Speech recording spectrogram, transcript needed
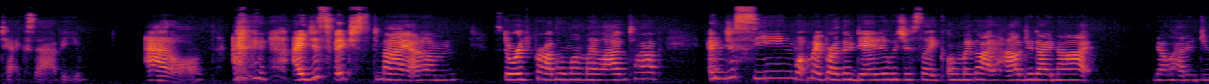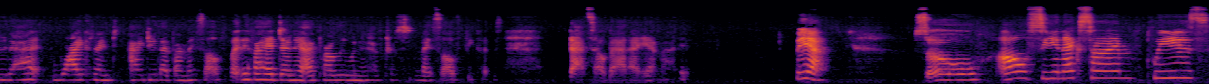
tech savvy at all. I just fixed my um, storage problem on my laptop and just seeing what my brother did, it was just like, oh my god, how did I not know how to do that. Why couldn't I do that by myself? But if I had done it, I probably wouldn't have trusted myself because that's how bad I am at it. But yeah, so I'll see you next time. Please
